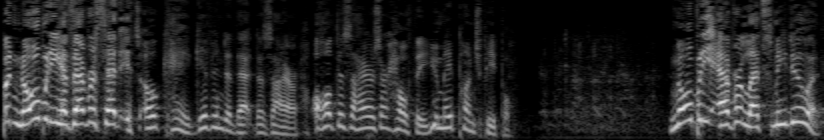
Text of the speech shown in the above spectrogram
But nobody has ever said, it's okay, give into that desire. All desires are healthy. You may punch people. nobody ever lets me do it.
